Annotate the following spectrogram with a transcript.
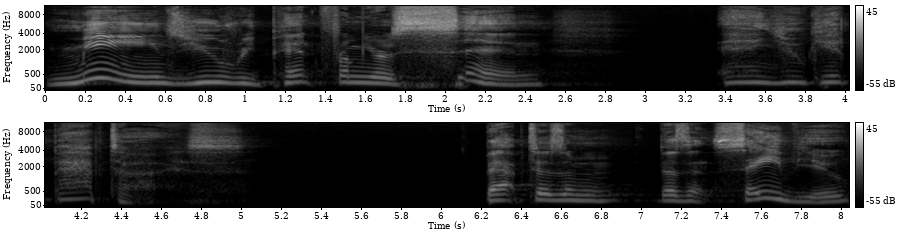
means you repent from your sin and you get baptized. Baptism doesn't save you,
